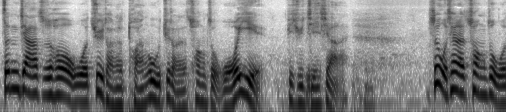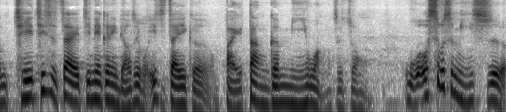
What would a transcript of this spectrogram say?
增加之后，我剧团的团务、剧团的创作，我也必须接下来。所以我现在的创作，我其其实，在今天跟你聊这个，我一直在一个摆荡跟迷惘之中。我是不是迷失了？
